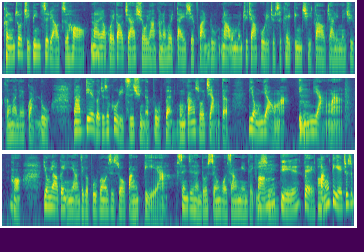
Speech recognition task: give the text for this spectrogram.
可能做疾病治疗之后，那要回到家休养，可能会带一些管路。那我们居家护理就是可以定期到家里面去更换这些管路。那第二个就是护理咨询的部分，我们刚刚所讲的用药嘛、营养嘛。哈，用药跟营养这个部分，或是说绑碟啊，甚至很多生活上面的一些绑碟，对，绑碟就是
